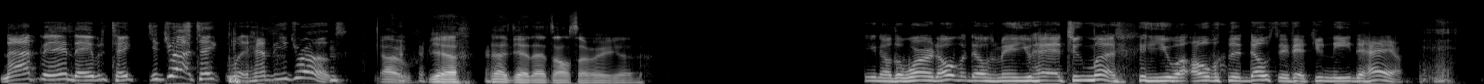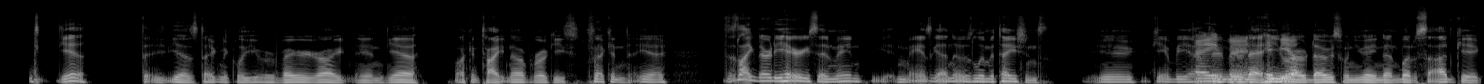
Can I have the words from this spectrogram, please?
Not being able to take your drug, take what handle your drugs. Oh yeah, yeah, yeah. That's also a. Uh, You know, the word overdose means you had too much. you were over the dosage that you need to have. yeah, yes. Technically, you were very right, and yeah, fucking tighten up, rookies. Fucking yeah. Just like Dirty Harry said, man, man's got his limitations. Yeah, you can't be out Hey, there doing that hero dose when you ain't nothing but a sidekick.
